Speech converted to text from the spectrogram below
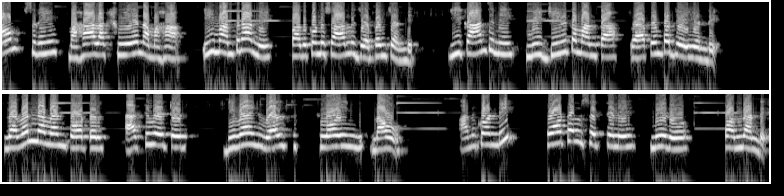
ఓం శ్రీ మహాలక్ష్మియే నమ. ఈ మంత్రాన్ని పదకొండు సార్లు జపించండి. ఈ కాంతిని మీ జీవితం అంతా వ్యాపింపజేయండి. Eleven eleven portal activated divine wealth flowing now అనుకోండి. పోర్టల్ శక్తిని మీరు పొందండి.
